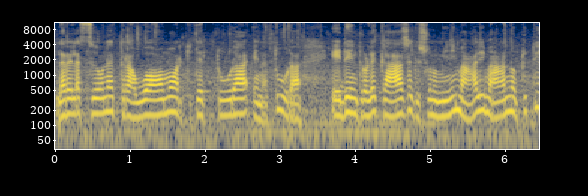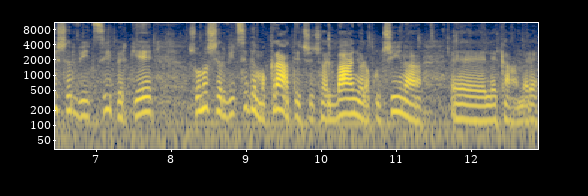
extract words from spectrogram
la relazione tra uomo, architettura e natura e dentro le case che sono minimali ma hanno tutti i servizi perché sono servizi democratici, cioè il bagno, la cucina, eh, le camere.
